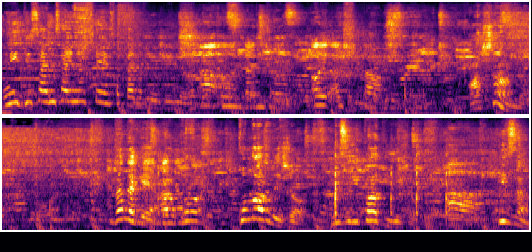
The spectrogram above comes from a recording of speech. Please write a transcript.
？23歳のせいさ誕生日ね。Ah, oh, dancer. Oy, ashta. 明日なんだなんだっけ？あのこの今度あるでしょ水着パーティーでしょあいつなの？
